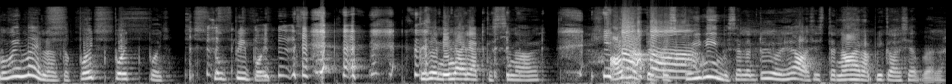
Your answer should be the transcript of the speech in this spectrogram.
ma võin veel öelda pott, pott, pott, supipott. kas see on nii naljakas sõna või? ausalt öeldes, kui inimesel on tuju hea, siis ta naerab iga asja peale.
